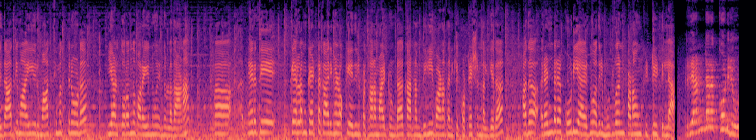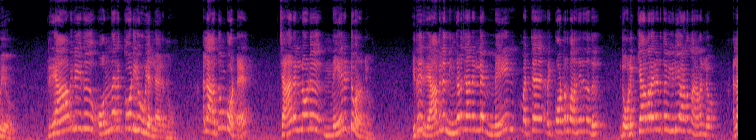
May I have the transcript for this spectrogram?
ഇതാദ്യമായി ഒരു മാധ്യമത്തിനോട് ഇയാൾ തുറന്നു പറയുന്നു എന്നുള്ളതാണ്. നേരത്തെ കേരളം കേട്ട കാര്യങ്ങളൊക്കെ ഇതിൽ പ്രധാനമായിട്ടുണ്ട്. കാരണം ദിലീപാണ് തനിക്ക് കൊട്ടേഷൻ നൽകിയത്. അത് രണ്ടര കോടിയായിരുന്നു. അതിൽ മുഴുവൻ പണവും കിട്ടിയിട്ടില്ല. രണ്ടര കോടി രൂപയോ? രാവിലെ ഇത് ഒന്നര കോടി രൂപയല്ലായിരുന്നു. അല്ല അതും പോട്ടെ. ചാനലിനോട് നേരിട്ട് പറഞ്ഞു. ഇത് രാവിലെ നിങ്ങളുടെ ചാനലിലെ മെയിൻ മറ്റേ റിപ്പോർട്ടർ പറഞ്ഞിരുന്നത് ഇത് ഒളിക്യാമറയിലെടുത്ത വീഡിയോ ആണെന്നാണല്ലോ. അല്ല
